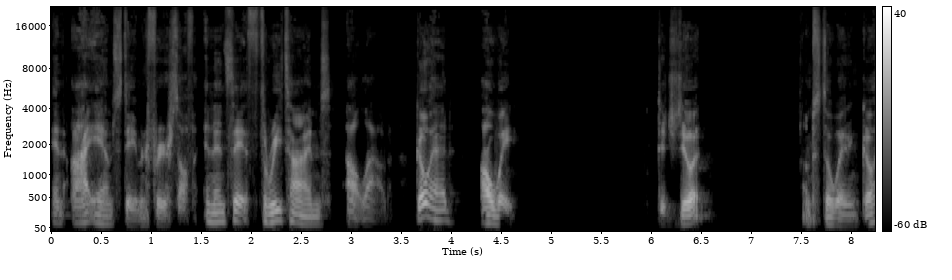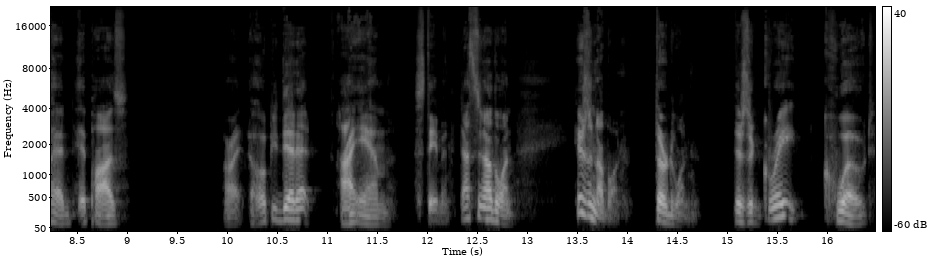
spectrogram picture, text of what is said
an I am statement for yourself and then say it three times out loud. Go ahead, I'll wait. Did you do it? I'm still waiting. Go ahead, hit pause. All right, I hope you did it. I am statement. That's another one. Here's another one, third one. There's a great quote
